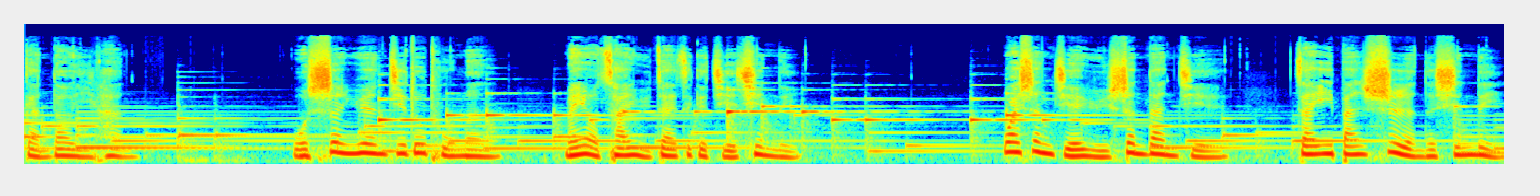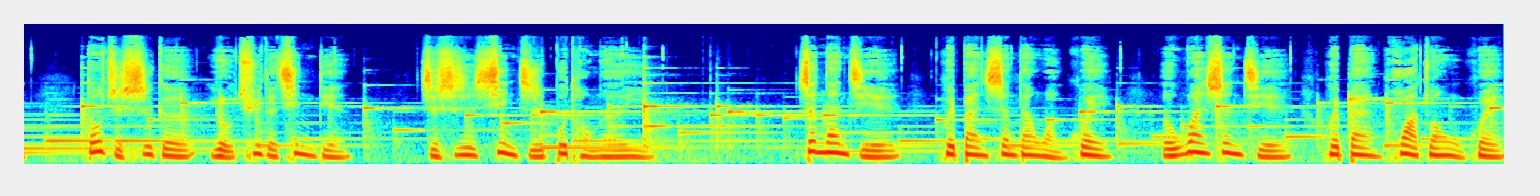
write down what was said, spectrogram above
感到遗憾。我甚愿基督徒们没有参与在这个节庆里。万圣节与圣诞节，在一般世人的心里，都只是个有趣的庆典，只是性质不同而已。圣诞节会办圣诞晚会，而万圣节会办化妆舞会。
